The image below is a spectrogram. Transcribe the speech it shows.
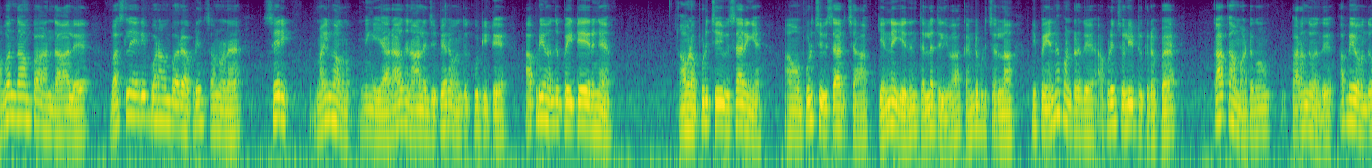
அவன்தான்ப்பா அந்த ஆள்? பஸ்ஸில் ஏறி போகிறான் பாரு அப்படின்னு சொன்னோன்னே சரி மயில் வாங்கணும். நீங்கள் யாராவது நாலஞ்சு பேரை வந்து கூட்டிகிட்டு அப்படியே வந்து போயிட்டே இருங்க. அவனை பிடிச்சி விசாரிங்க. அவன் பிடிச்சி விசாரிச்சா என்ன ஏதுன்னு தெல்ல தெளிவாக கண்டுபிடிச்சிடலாம். இப்போ என்ன பண்ணுறது அப்படின்னு சொல்லிட்டு இருக்கிறப்ப காக்கா மாட்டுக்கும் பறந்து வந்து அப்படியே வந்து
